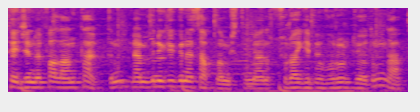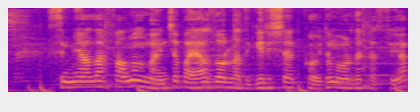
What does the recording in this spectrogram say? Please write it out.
Tecini falan taktım. Ben bir iki gün hesaplamıştım yani sura gibi vurur diyordum da simyalar falan olmayınca bayağı zorladı. Girişe koydum orada kasıyor.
